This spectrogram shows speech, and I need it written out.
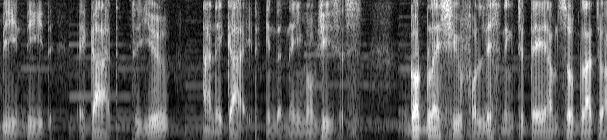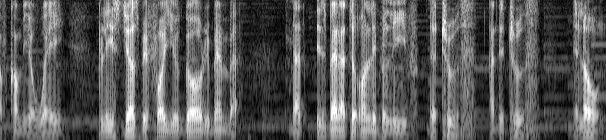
be indeed a guide to you and a guide in the name of Jesus. God bless you for listening today. I'm so glad to have come your way. Please, just before you go, remember that it's better to only believe the truth and the truth alone.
